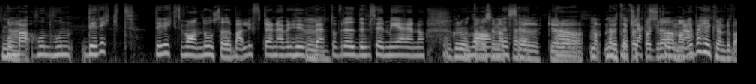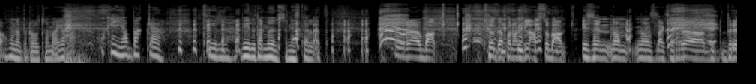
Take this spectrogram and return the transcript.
Hon, ba, hon, hon direkt, direkt vande hon sig och bara lyfter den över huvudet Mm. och vrider sig mer än och Hon går runt med sina peruker. Ja. Och, man, när vi Och med träffades på. Grönan, jag bara hej du bara hon är på dåligt humör. Jag bara okej jag backar till vilda musen istället. Står där och bara tuggar på någon glass och bara i sin, någon, någon slags röd brun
